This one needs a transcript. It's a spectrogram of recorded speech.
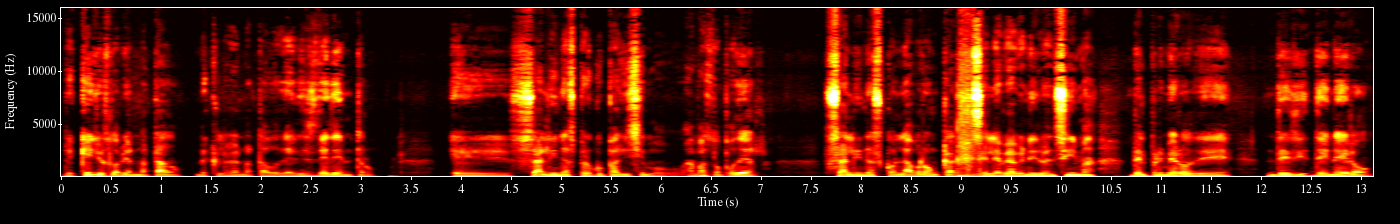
de que ellos lo habían matado, de que lo habían matado desde dentro. Eh, Salinas preocupadísimo a más no poder. Salinas con la bronca que se le había venido encima del primero de, de, enero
